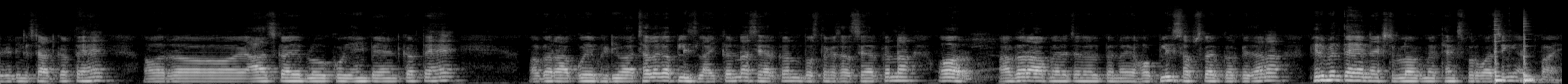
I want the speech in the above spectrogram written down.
एडिटिंग स्टार्ट करते हैं। और आज का ये ब्लॉग को यहीं पे एंड करते हैं। अगर आपको ये वीडियो अच्छा लगा प्लीज़ लाइक करना शेयर करना, दोस्तों के साथ शेयर करना। और अगर आप मेरे चैनल पे नए हो प्लीज़ सब्सक्राइब करके जाना। फिर मिलते हैं नेक्स्ट ब्लॉग में। Thanks for watching and bye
